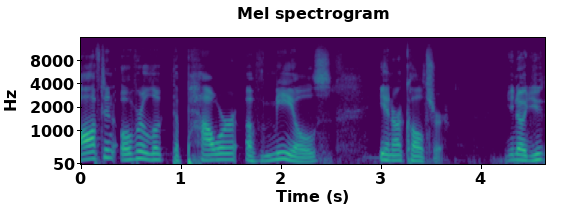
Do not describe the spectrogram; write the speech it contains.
often overlook the power of meals in our culture. You know, you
